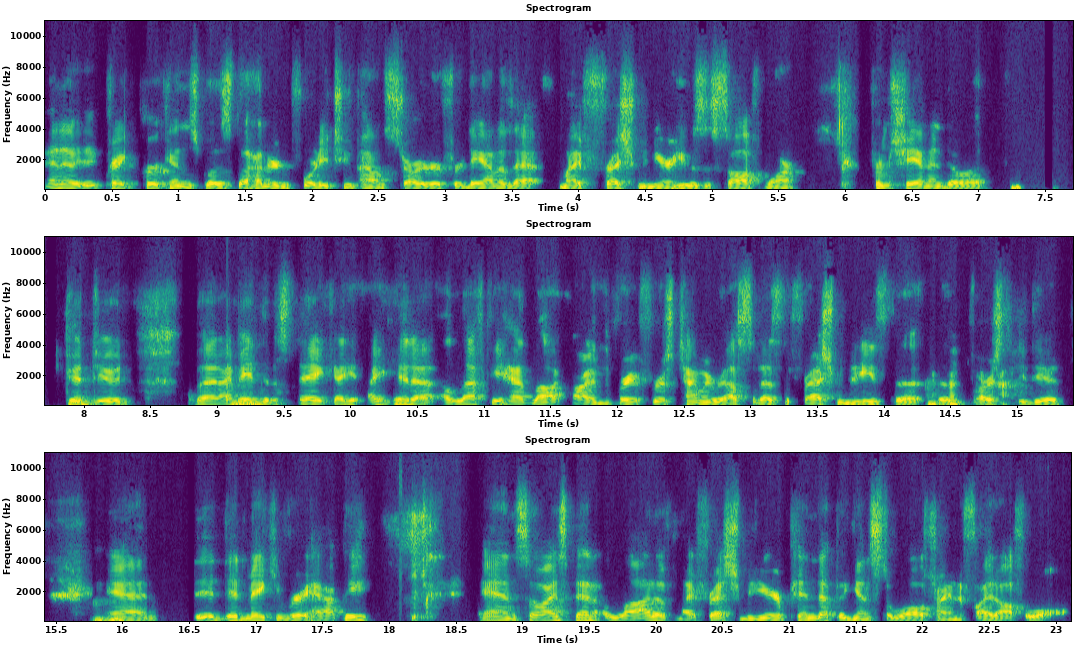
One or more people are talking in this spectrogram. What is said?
and it, Craig Perkins was the 142 pound starter for Dana that my freshman year. He was a sophomore from Shenandoah. Good dude, but I made the mistake. I, I hit a, a lefty headlock on him the very first time we wrestled as the freshman. He's the, the varsity dude, Mhm. and it did make him very happy. And so I spent a lot of my freshman year pinned up against a wall trying to fight off a wall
